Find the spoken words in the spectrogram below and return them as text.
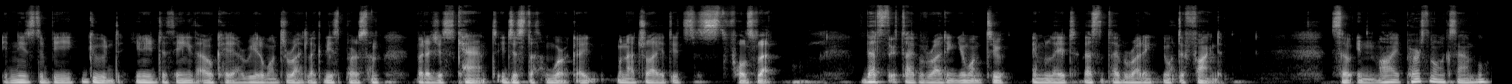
It needs to be good. You need to think that okay, I really want to write like this person, but I just can't. It just doesn't work. I when I try it, it just falls flat. That's the type of writing you want to emulate. That's the type of writing you want to find. So in my personal example,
